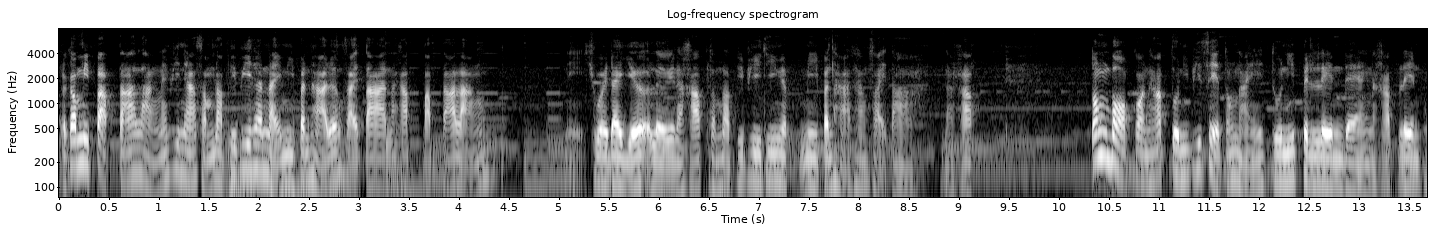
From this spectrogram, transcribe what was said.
แล้วก็มีปรับตาหลังนะพี่นะสำหรับพี่ๆท่านไหนมีปัญหาเรื่องสายตานะครับ ปรับตาหลังนี่ช่วยได้เยอะเลยนะครับสำหรับพี่ๆที่มีปัญหาทางสายตานะครับ ต้องบอกก่อนนะครับ ตัวนี้พิเศษตรงไหน ตัวนี้เป็นเลนแดงนะครับ เลนโพ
